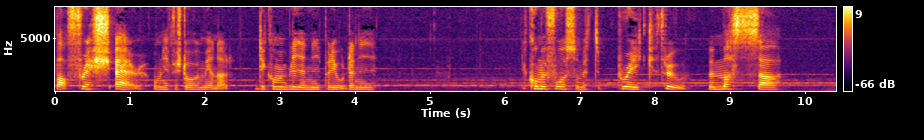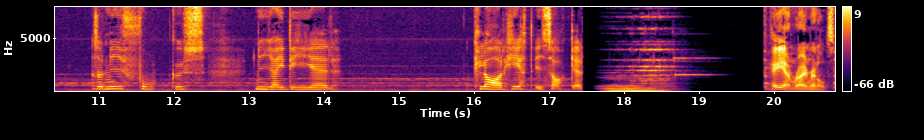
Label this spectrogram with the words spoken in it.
bara fresh air, om ni förstår vad jag menar. Det kommer bli en ny period där ni kommer få som ett breakthrough med massa alltså ny fokus, nya idéer, klarhet i saker. Hej, jag Ryan Reynolds.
